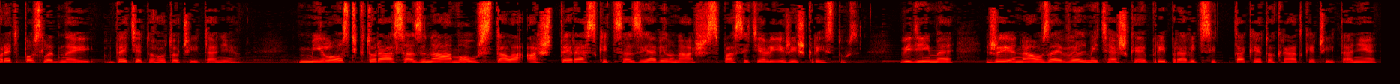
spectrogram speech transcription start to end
predposlednej vete tohoto čítania. Milosť, ktorá sa známou stala až teraz, keď sa zjavil náš Spasiteľ Ježiš Kristus – vidíme, že je naozaj veľmi ťažké pripraviť si takéto krátke čítanie,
